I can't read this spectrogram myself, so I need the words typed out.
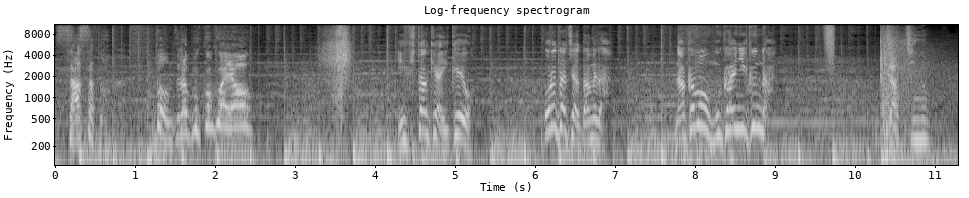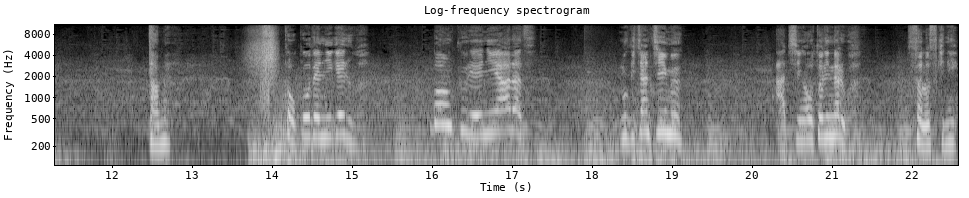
さっさとトンズラぶっこくわよ。生きたきゃ行けよ。俺たちはダメだ。仲間を迎えに行くんだ。ダチのため。ここで逃げるわボンクレーにあらず。麦ちゃんチーム。あっちがおとりになるわその隙に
